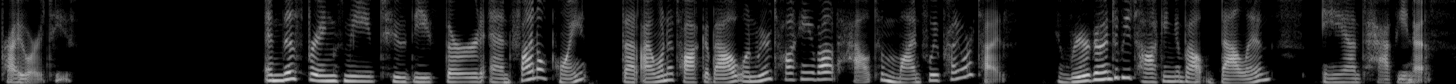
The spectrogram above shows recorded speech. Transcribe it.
priorities. And this brings me to the third and final point that I want to talk about when we're talking about how to mindfully prioritize. And we're going to be talking about balance and happiness.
